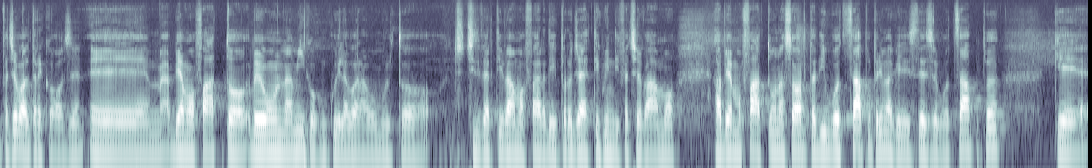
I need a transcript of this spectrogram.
facevo, altre cose. E, ehm, abbiamo fatto, avevo un amico con cui lavoravo molto, ci divertivamo a fare dei progetti, quindi facevamo, abbiamo fatto una sorta di WhatsApp prima che esistesse WhatsApp che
